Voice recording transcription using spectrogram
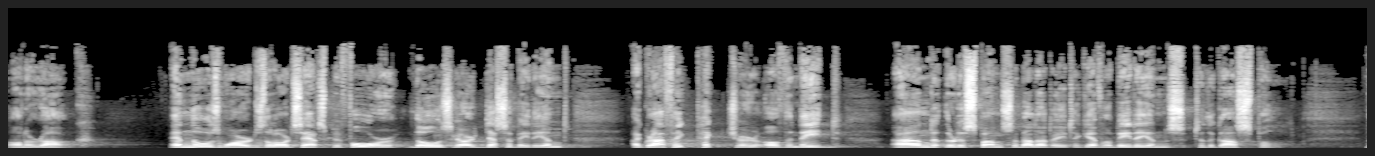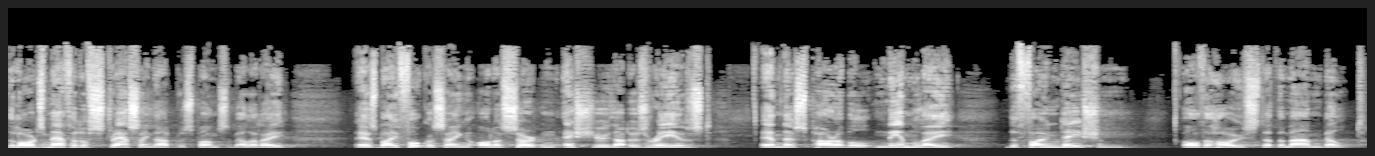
on a rock. In those words, the Lord sets before those who are disobedient a graphic picture of the need and the responsibility to give obedience to the gospel. The Lord's method of stressing that responsibility is by focusing on a certain issue that is raised in this parable, namely the foundation of the house that the man built.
